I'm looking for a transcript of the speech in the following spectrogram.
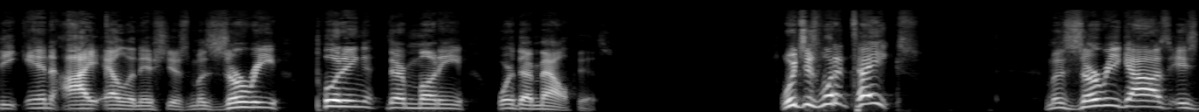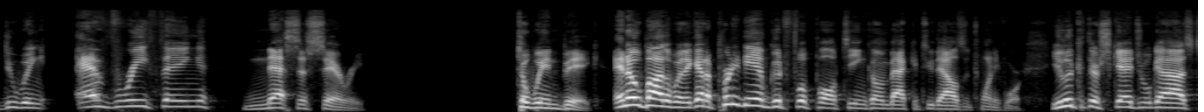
the NIL initiatives. Missouri putting their money where their mouth is, which is what it takes. Missouri, guys, is doing everything necessary to win big. And oh, by the way, they got a pretty damn good football team coming back in 2024. You look at their schedule, guys.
